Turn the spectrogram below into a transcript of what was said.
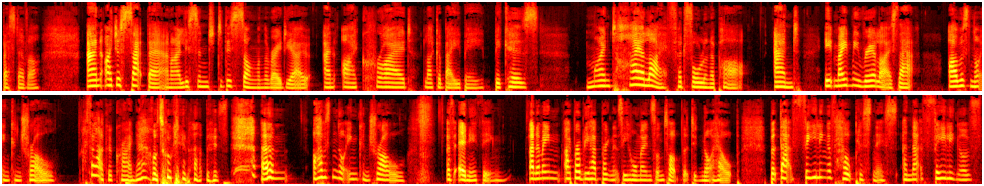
best ever. And I just sat there and I listened to this song on the radio and I cried like a baby because my entire life had fallen apart. And it made me realize that I was not in control I feel like I could cry now talking about this. Um, I was not in control of anything. And I mean, I probably had pregnancy hormones on top that did not help. But that feeling of helplessness and that feeling of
